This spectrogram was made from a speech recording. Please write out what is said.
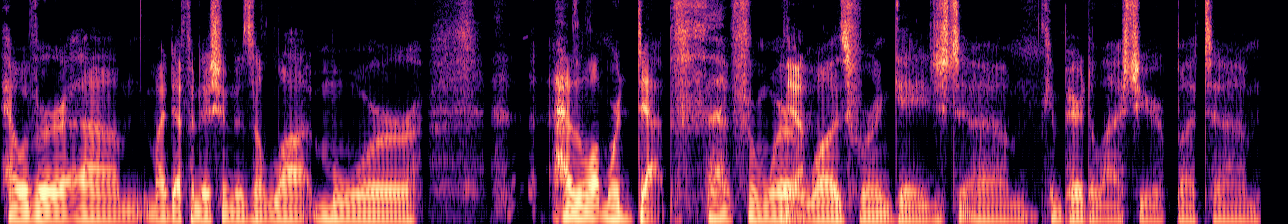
However, um, my definition is a lot more has a lot more depth from where yeah. it was for engaged um, compared to last year. But um,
